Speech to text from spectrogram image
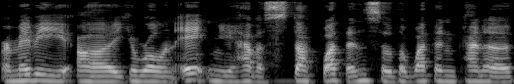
Or maybe uh, you roll an eight and you have a stuck weapon, so the weapon kind of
